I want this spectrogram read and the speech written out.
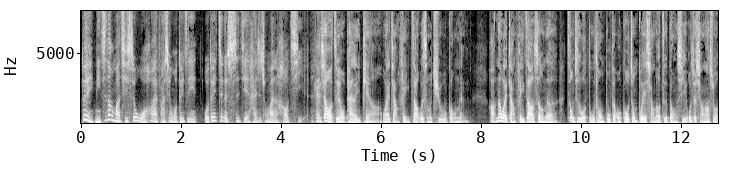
对，你知道吗？其实我后来发现，我对这些，我对这个世界还是充满了好奇。你看，像我之前我拍了一片啊，我还讲肥皂为什么去污功能。好，那我讲肥皂的时候呢，这种就是我读通部分。我国中不会想到这个东西，我就想到说，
